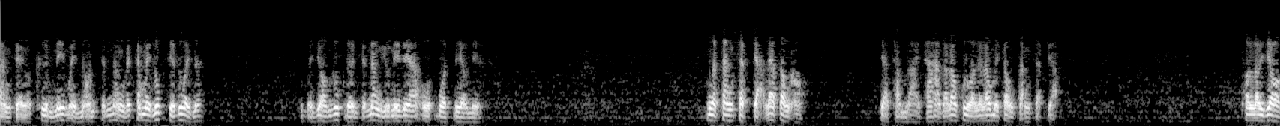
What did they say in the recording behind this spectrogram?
ตั้งใจว่าคืนนี้ไม่นอนจะนั่งแล้วจะไม่ลุกเสียด้วยนะแต่ยอมลุกเดินจะนั่งอยู่ในเรียบทเดียวเนี่ย เมื่อตั้งสัจจะแล้วต้องเอาจะทำลายถ้าหากเรากลัวแล้วเราไม่ต้องตั้งสัจจะพอเรายอม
